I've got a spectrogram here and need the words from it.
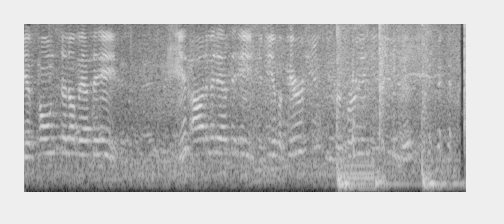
have cones set up at the A's. Get out of it at the A's. If you have a parachute, we prefer that you use it.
